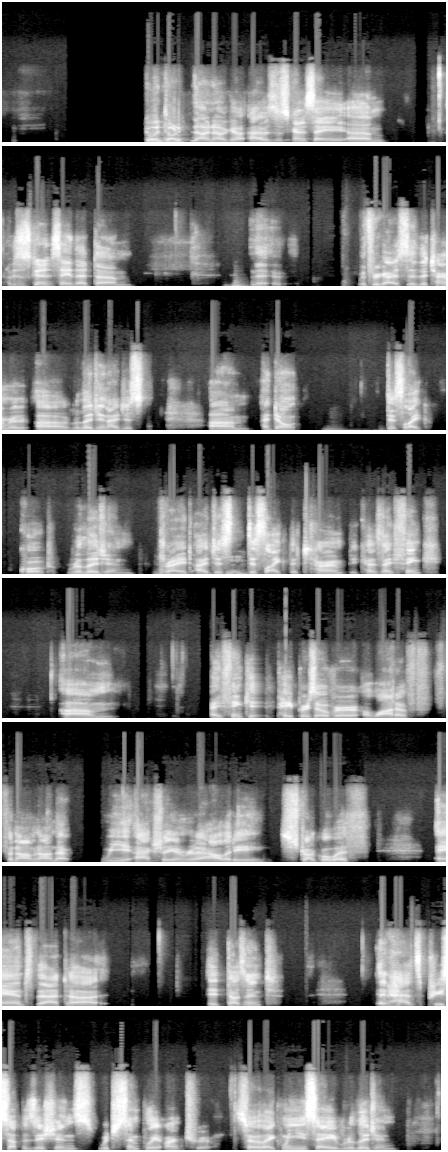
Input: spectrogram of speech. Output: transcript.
Go ahead, Tony. No, no. Go, I was just going to say. Um, I was just going to say that um, the, with regards to the term uh, religion, I just um, I don't dislike quote religion, right? I just Hmm. dislike the term because I think um, I think it papers over a lot of phenomenon that we actually in reality struggle with, and that uh, it doesn't it has presuppositions which simply aren't true so like when you say religion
